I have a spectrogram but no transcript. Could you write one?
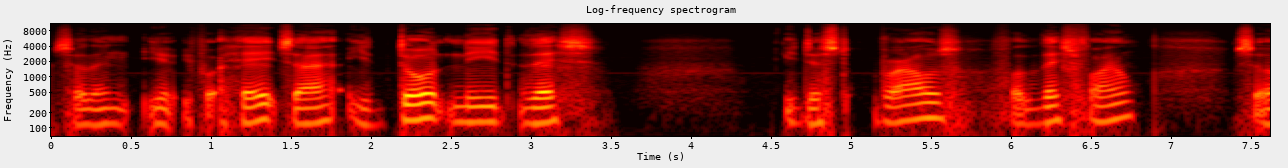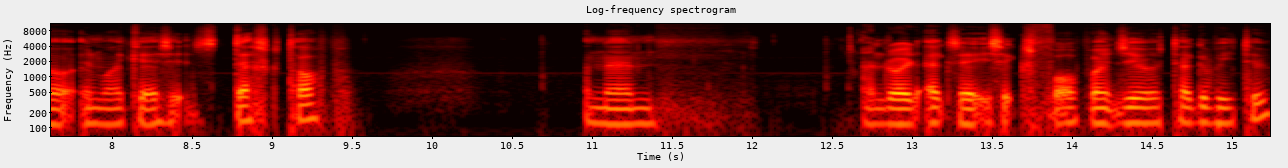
So then you, you put H there. You don't need this. You just browse for this file. So in my case it's desktop. And then Android x86 4.0 Tegra V2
